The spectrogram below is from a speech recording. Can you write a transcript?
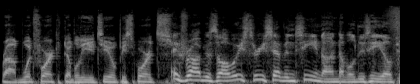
Rob Woodfork, WTOP Sports. Thanks, Rob, as always. 317 on WTOP.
